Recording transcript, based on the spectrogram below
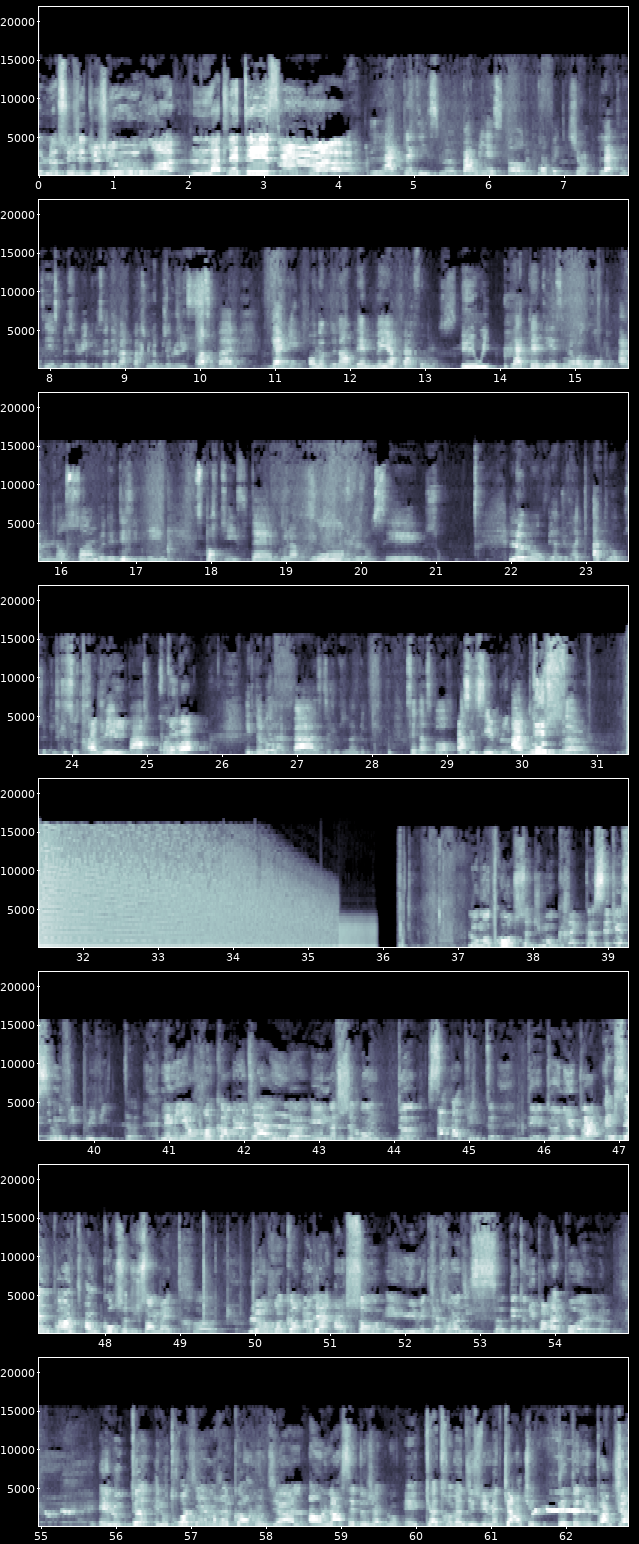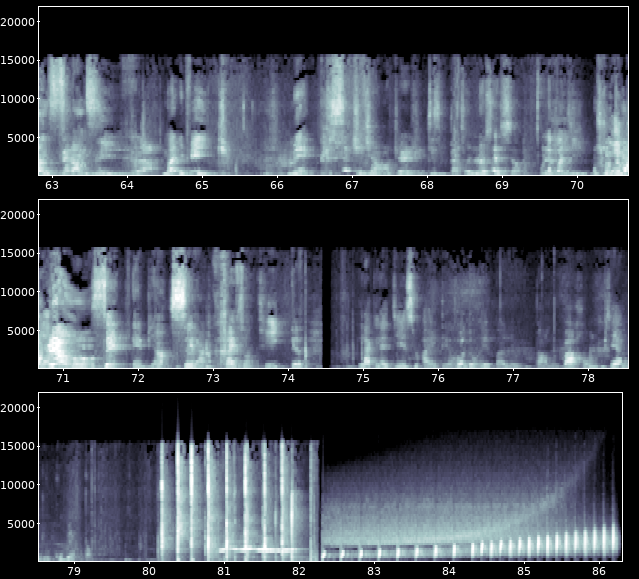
le sujet du jour, l'athlétisme. L'athlétisme. Parmi les sports de compétition, l'athlétisme est celui qui se démarque par son objectif principal, gagner en obtenant les meilleures performances. Eh oui. L'athlétisme regroupe un ensemble de disciplines sportives telles que la course, le lancer, le saut. Le mot vient du grec athlon, ce qui, Qui se se traduit traduit par combat. Combat. Il demeure la base des Jeux Olympiques. C'est un sport Accessible accessible à tous. Le mot course du mot grec, c'est Dieu signifie plus vite. Les meilleurs records mondiaux et 9 secondes de 58 détenus par Usain Bolt en course du 100 mètres. Le record mondial en saut est 8 mètres 90 détenu par Mike Powell. Et le, deux, et le troisième record mondial en lancer de javelot est 98 mètres 48 détenu par John Zelanzi. Magnifique Mais c'est qui qui a inventé l'athlétisme Personne ne le sait ça. On l'a pas dit. On se le Eh demande bien, bien. euh. C'est, eh bien, c'est la Grèce antique. L'athlétisme a été redoré par le, par le baron Pierre de Coubertin.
